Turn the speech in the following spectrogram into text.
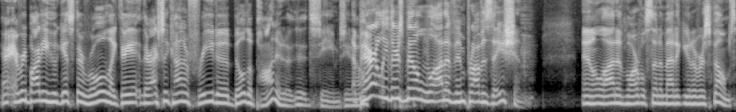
everybody who gets their role, like they they're actually kind of free to build upon it. It it seems, you know. Apparently, there's been a lot of improvisation in a lot of Marvel Cinematic Universe films.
